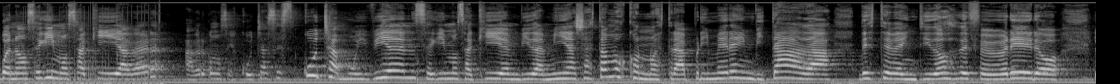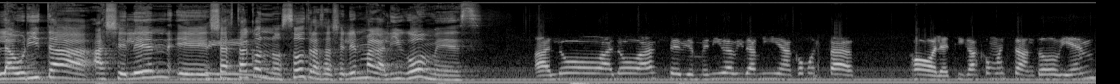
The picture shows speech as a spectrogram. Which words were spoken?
Bueno, seguimos aquí, a ver, a ver cómo se escucha. Se escucha muy bien, seguimos aquí en Vida Mía. Ya estamos con nuestra primera invitada de este 22 de febrero. Laurita Ayelén eh, ya está con nosotras, Ayelén Magalí Gómez. Aló, aló, Aye, bienvenida a Vida Mía, ¿cómo estás? Hola chicas, ¿cómo están? ¿Todo bien?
